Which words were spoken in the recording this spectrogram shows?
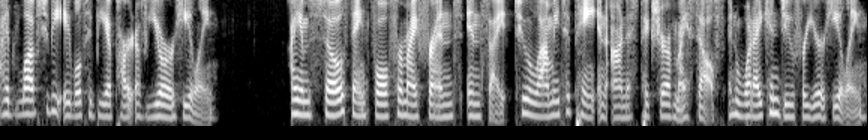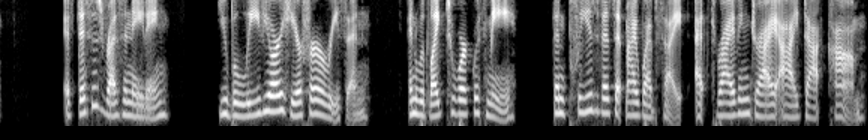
I'd love to be able to be a part of your healing. I am so thankful for my friend's insight to allow me to paint an honest picture of myself and what I can do for your healing. If this is resonating, you believe you are here for a reason, and would like to work with me, then please visit my website at thrivingdryeye.com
